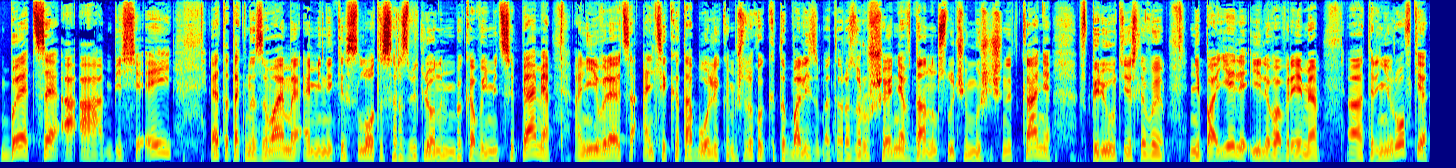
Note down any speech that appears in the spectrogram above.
BCAA, BCA – это так называемые аминокислоты с разветвленными боковыми цепями. Они являются антикатаболиками. Что такое катаболизм? Это разрушение, в данном случае, мышечной ткани в период, если вы не поели или во время а, тренировки.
